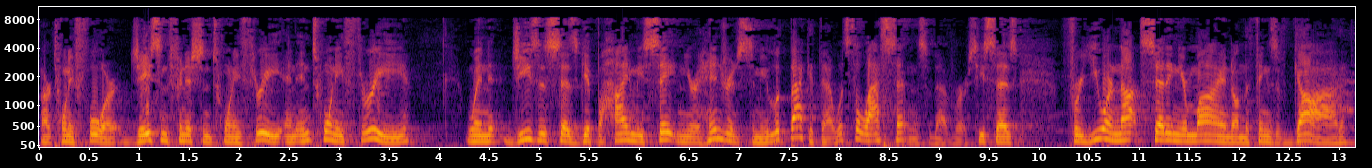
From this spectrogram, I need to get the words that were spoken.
Or 24. Jason finished in 23. And in 23, when Jesus says, get behind me, Satan, you're a hindrance to me, look back at that. What's the last sentence of that verse? He says, for you are not setting your mind on the things of God,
